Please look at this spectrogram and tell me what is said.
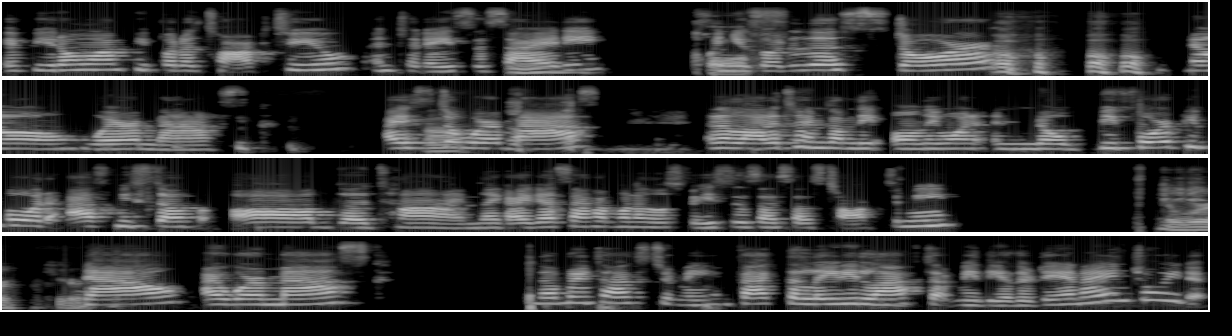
If you don't want people to talk to you in today's society, when you go to the store, Oh, no, wear a mask. I still Uh. Ah. wear a mask And a lot of times I'm the only one. And no, before people would ask me stuff all the time. Like, I guess I have one of those faces that says, talk to me. I work here. Now I wear a mask. Nobody talks to me. In fact, the lady laughed at me the other day and I enjoyed it.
